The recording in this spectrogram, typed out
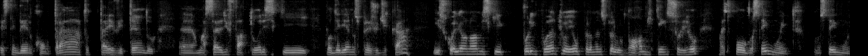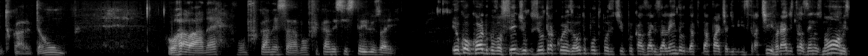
estendendo contrato, tá evitando é, uma série de fatores que poderiam nos prejudicar e escolheu nomes que, por enquanto, eu, pelo menos pelo nome, quem sou eu, mas pô, gostei muito. Gostei muito, cara. Então, lá, né? Vamos ficar nessa, vamos ficar nesses trilhos aí. Eu concordo com você, Dicos. E outra coisa, outro ponto positivo para o Casares, além do, da, da, parte administrativa, né, de trazendo os nomes.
